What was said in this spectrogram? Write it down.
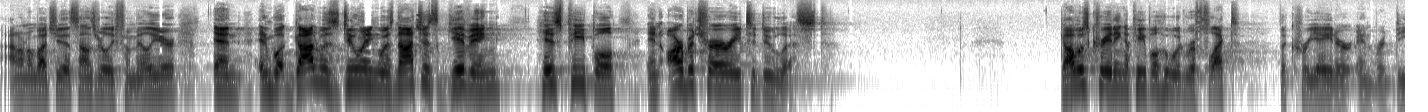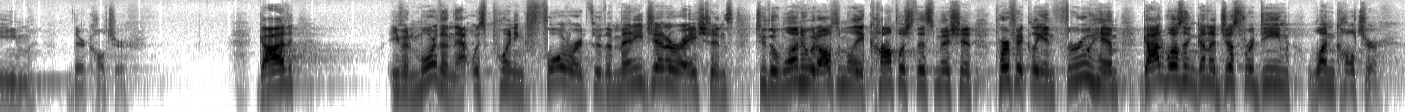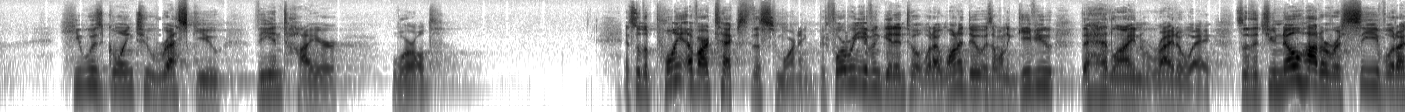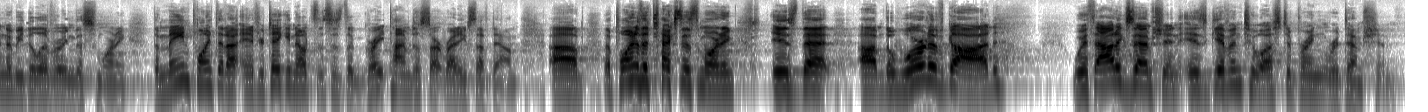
I don't know about you, that sounds really familiar. And, and what God was doing was not just giving his people an arbitrary to do list. God was creating a people who would reflect the Creator and redeem their culture. God, even more than that, was pointing forward through the many generations to the one who would ultimately accomplish this mission perfectly. And through him, God wasn't going to just redeem one culture, He was going to rescue the entire world. And so, the point of our text this morning, before we even get into it, what I want to do is I want to give you the headline right away so that you know how to receive what I'm going to be delivering this morning. The main point that I, and if you're taking notes, this is the great time to start writing stuff down. Um, the point of the text this morning is that um, the Word of God, without exemption, is given to us to bring redemption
